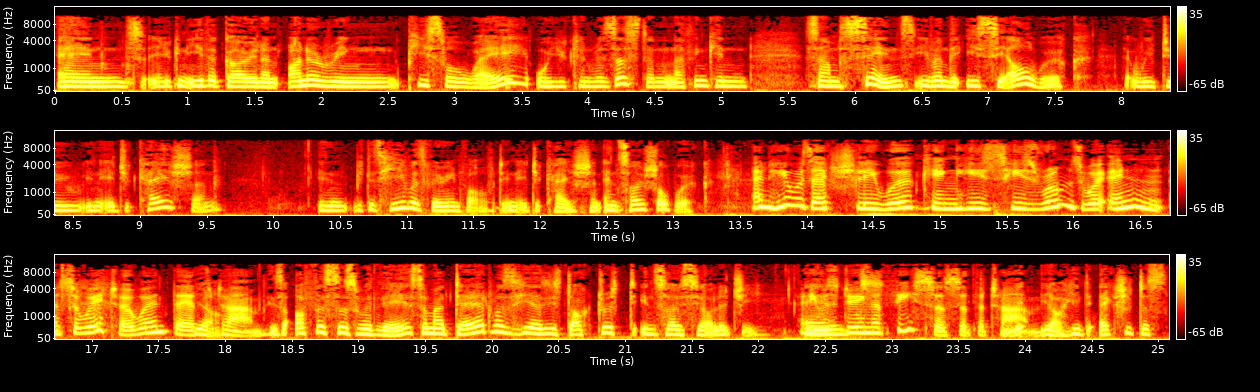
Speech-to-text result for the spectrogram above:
And you can either go in an honoring, peaceful way or you can resist. And I think in some sense, even the ECL work that we do in education, in, because he was very involved in education and social work. And he was actually working, his, his rooms were in Soweto, weren't they, at the time? His offices were there. So my dad was, he had his doctorate in sociology. And he was doing a thesis at the time. Yeah, he'd actually just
